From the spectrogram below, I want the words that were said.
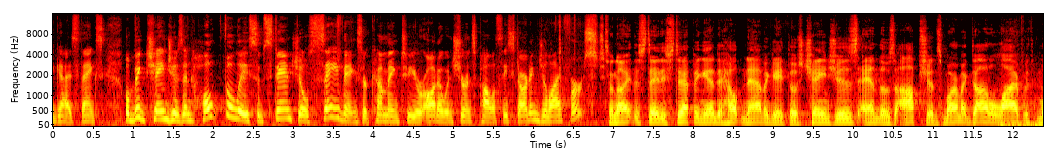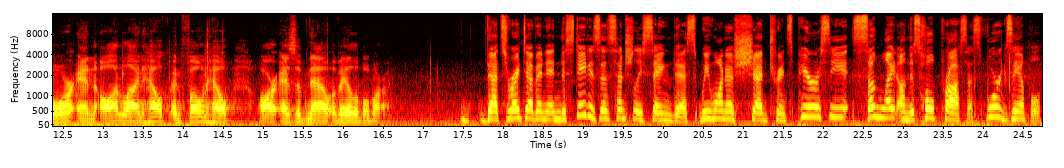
guys, thanks. Well, big changes and hopefully substantial savings are coming to your auto insurance policy starting July 1st. Tonight, the state is stepping in to help navigate those changes and those options. Mara McDonald live with more, and online help and phone help are as of now available, Mara. That's right, Devin. And the state is essentially saying this we want to shed transparency, sunlight on this whole process. For example,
